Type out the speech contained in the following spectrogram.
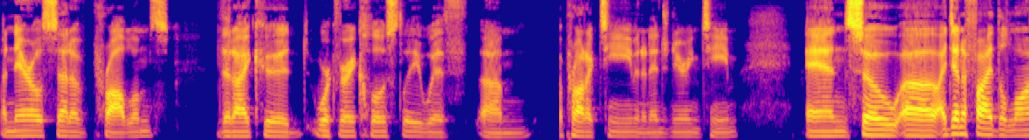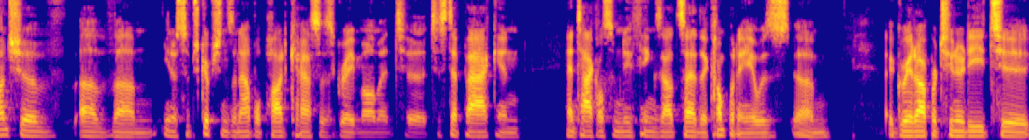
a narrow set of problems that I could work very closely with um, a product team and an engineering team. And so uh, identified the launch of of um, you know subscriptions and Apple Podcasts as a great moment to to step back and and tackle some new things outside the company. It was um, a great opportunity to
